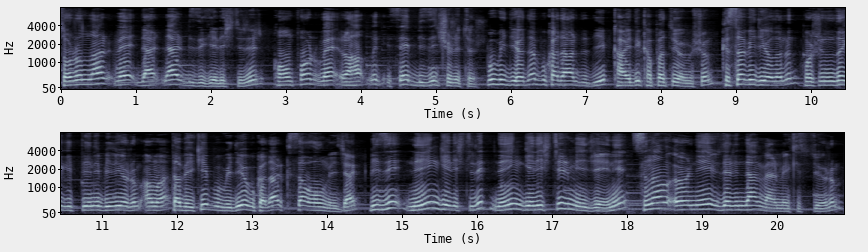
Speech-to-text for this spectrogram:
Sorunlar ve dertler bizi geliştirir, konfor ve rahatlık ise bizi çürütür. Bu videoda bu kadardı deyip kaydı kapatıyormuşum. Kısa videoların hoşunuza gittiğini biliyorum ama tabii ki bu video bu kadar kısa olmayacak. Bizi neyin geliştirip neyin geliştirmeyeceğini sınav örneği üzerinden vermek istiyorum.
